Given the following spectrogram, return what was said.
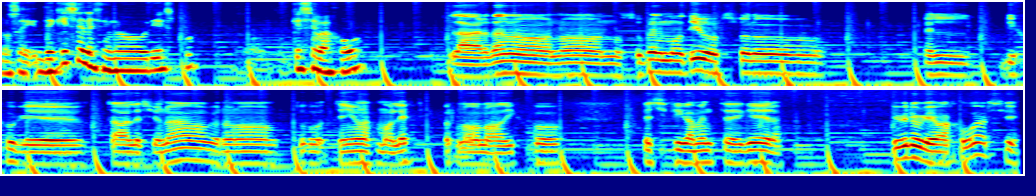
no sé. ¿De qué se lesionó Griexpur? ¿Qué se bajó? La verdad no, no, no supe el motivo, solo él dijo que estaba lesionado, pero no tuvo, tenía unas molestias, pero no, no dijo específicamente de qué era. Yo creo que va a jugar, sí,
